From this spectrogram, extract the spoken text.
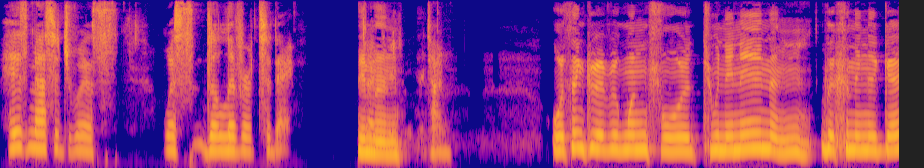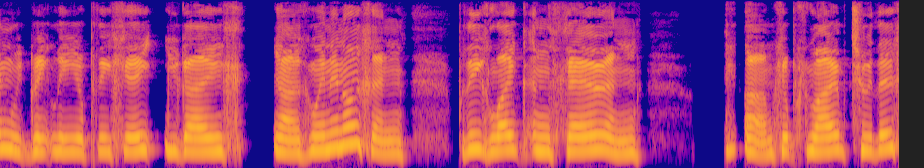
his message was was delivered today. Amen. Time. Well, thank you everyone for tuning in and listening again. We greatly appreciate you guys uh, joining us, and please like and share and um, subscribe to this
